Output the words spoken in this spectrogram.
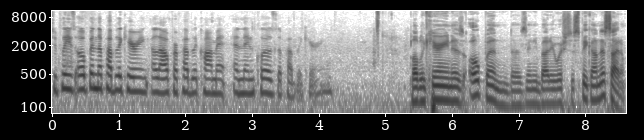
to please open the public hearing, allow for public comment, and then close the public hearing. Public hearing is open. Does anybody wish to speak on this item?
